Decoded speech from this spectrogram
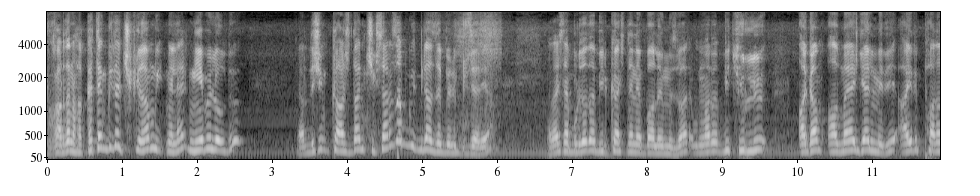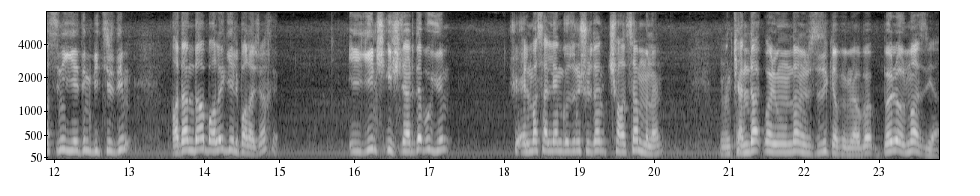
yukarıdan hakikaten güzel çıkıyor lan bu ipneler. Niye böyle oldu? Kardeşim karşıdan çıksanıza bu biraz da böyle güzel ya. Arkadaşlar burada da birkaç tane balığımız var. Bunları bir türlü agam almaya gelmedi. Ayrı parasını yedim bitirdim. Adam daha balığı gelip alacak. İlginç işlerde bugün şu elma salyangozunu şuradan çalsam mı lan? Kendi akvaryumumdan hırsızlık yapıyorum ya. Bö- Böyle olmaz ya.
